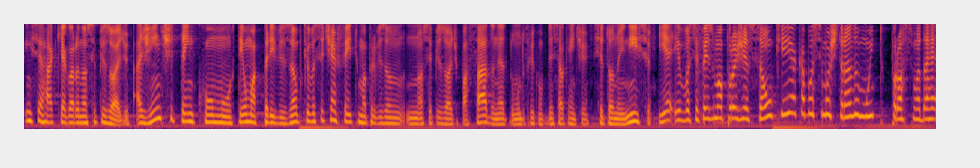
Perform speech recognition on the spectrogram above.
encerrar aqui agora o nosso episódio, a gente tem como ter uma previsão, porque você tinha feito uma previsão no nosso episódio passado, né, do Mundo Free Confidencial que a gente citou no início, e, e você fez uma projeção que acabou se mostrando muito próxima da realidade,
